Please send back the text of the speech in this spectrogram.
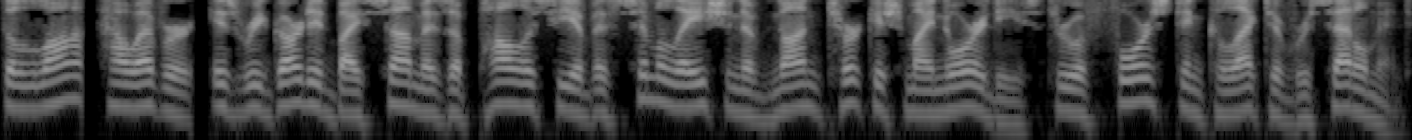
The law, however, is regarded by some as a policy of assimilation of non-Turkish minorities through a forced and collective resettlement.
